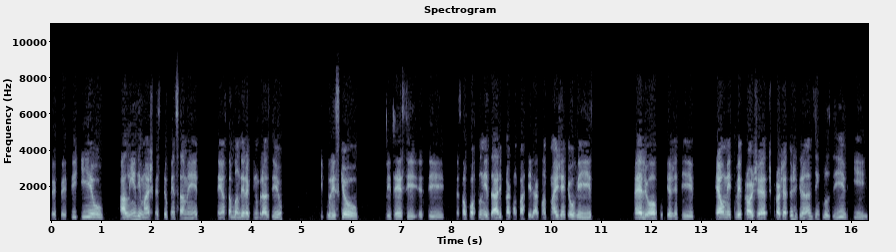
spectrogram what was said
perfeito. E, e eu alinho demais com esse teu pensamento. Tem essa bandeira aqui no Brasil e por isso que eu lhe dei esse, esse essa oportunidade para compartilhar. Quanto mais gente ouvir isso, melhor, porque a gente realmente vê projetos, projetos grandes, inclusive, que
